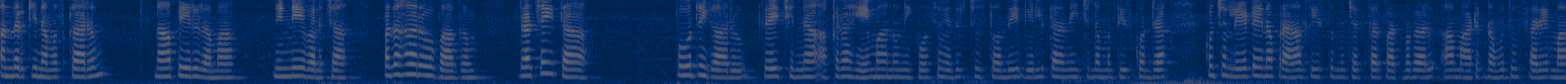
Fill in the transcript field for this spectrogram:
అందరికీ నమస్కారం. నా పేరు రమ. నిన్నే వలచ పదహారవ భాగం రచయిత పూర్ణి గారు రే చిన్న అక్కడ హేమాను నీ కోసం ఎదురు చూస్తోంది. వెళ్ళి తనని చిన్నమ్మ తీసుకొనిరా కొంచెం లేట్ అయినా ప్రాణాలు తీస్తుందని చెప్తారు పద్మగారు ఆ మాటకు నవ్వుతూ సరేమ్మా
